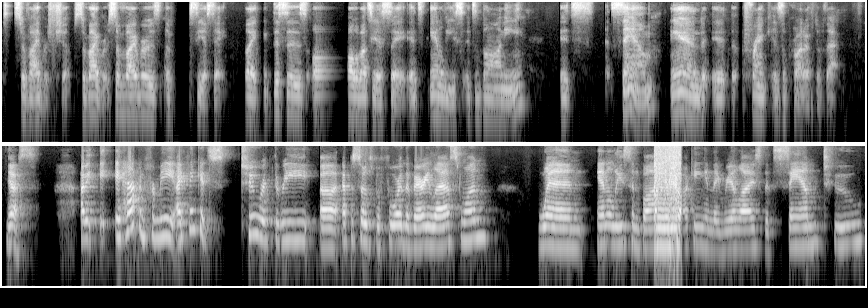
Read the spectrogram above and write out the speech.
survivorship, survivors, survivors of CSA. Like this is all, all about CSA. It's Annalise, it's Bonnie, it's Sam, and it, Frank is a product of that. Yes. I mean, it, it happened for me. I think it's two or three uh, episodes before the very last one when Annalise and Bonnie were talking and they realized that Sam too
